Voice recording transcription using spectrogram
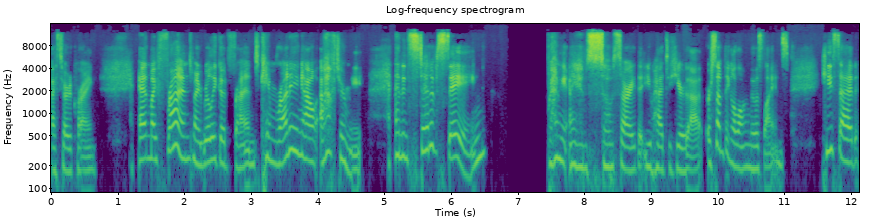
I started crying. And my friend, my really good friend, came running out after me. And instead of saying, Remy, I am so sorry that you had to hear that, or something along those lines, he said,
